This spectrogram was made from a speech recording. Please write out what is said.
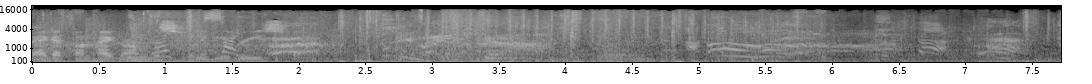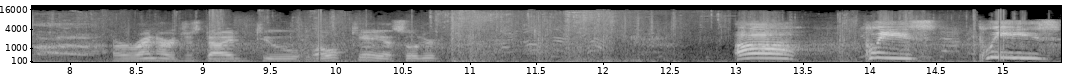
Okay, Baguette on high ground. This is gonna be a breeze. Our Reinhardt just died to. Okay, a soldier. Oh! Please! Please!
